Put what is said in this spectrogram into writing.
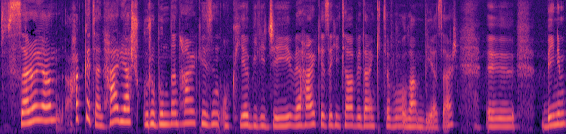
Saroyan hakikaten her yaş grubundan herkesin okuyabileceği ve herkese hitap eden kitabı olan bir yazar. Ee, benim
